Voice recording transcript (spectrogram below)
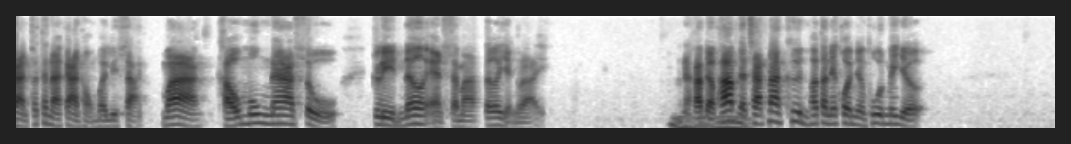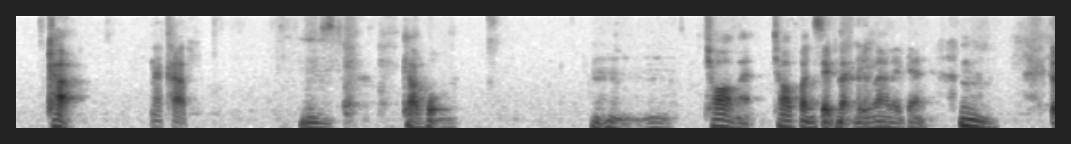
การพัฒนาการของบริษัท ว่าเขามุ่งหน้าสู่ greener and smarter อย่างไรนะครับเดี๋ยวภาพจะชัดมากขึ้นเพราะตอนนี้คนยังพูดไม่เยอะ ครับนะครับครับผมชอบอะชอบ concept แบบนี้มากเลยพี่อันก็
